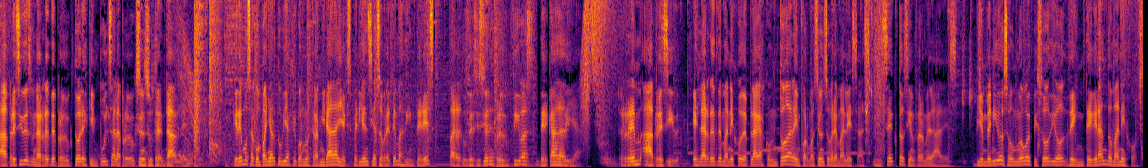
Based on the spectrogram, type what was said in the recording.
APRESID es una red de productores que impulsa la producción sustentable. Queremos acompañar tu viaje con nuestra mirada y experiencia sobre temas de interés para tus decisiones productivas de cada día. REM APRESID es la red de manejo de plagas con toda la información sobre malezas, insectos y enfermedades. Bienvenidos a un nuevo episodio de Integrando Manejos,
